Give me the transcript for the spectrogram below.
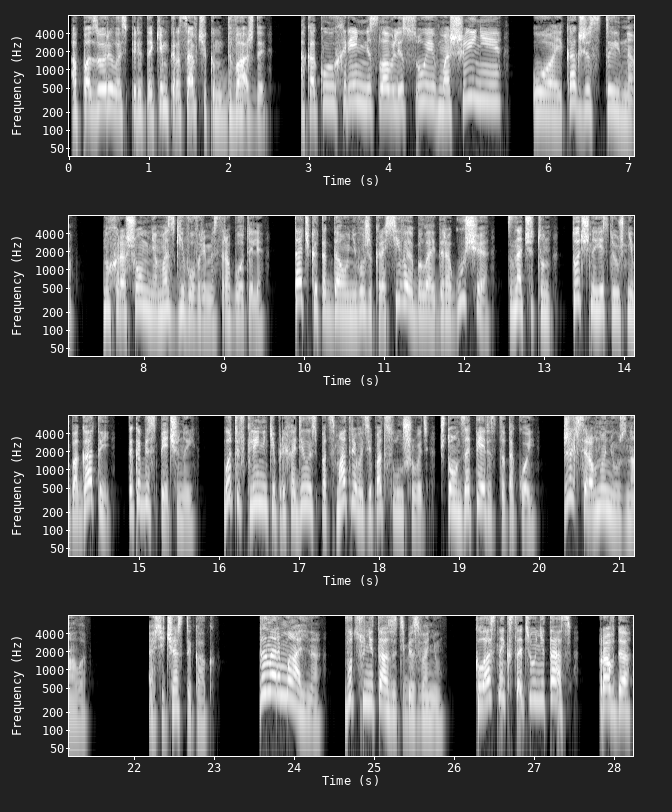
опозорилась перед таким красавчиком дважды. А какую хрень несла в лесу и в машине? Ой, как же стыдно. Но хорошо у меня мозги вовремя сработали. Тачка тогда у него же красивая была и дорогущая, значит, он Точно, если уж не богатый, так обеспеченный. Вот и в клинике приходилось подсматривать и подслушивать, что он за перец-то такой. Жаль, все равно не узнала. А сейчас ты как? Да нормально. Вот с унитаза тебе звоню. Классный, кстати, унитаз. Правда,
